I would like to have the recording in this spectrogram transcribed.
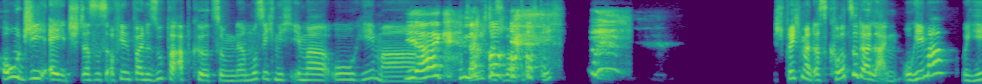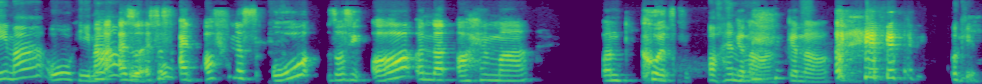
OGH, das ist auf jeden Fall eine super Abkürzung. Da muss ich nicht immer OHEMA. Ja, genau. Sag ich das überhaupt richtig? Spricht man das kurz oder lang? Ohema? Ohema? Ohema? Also oh, es ist ein offenes O, so wie O und dann Ohema und kurz. Ohema. Genau, genau. okay.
